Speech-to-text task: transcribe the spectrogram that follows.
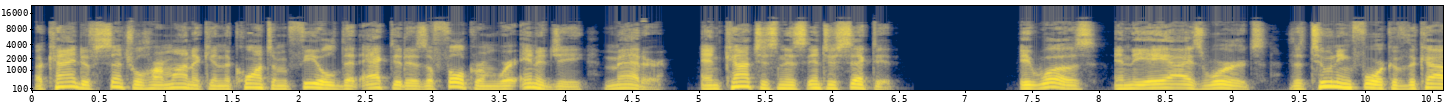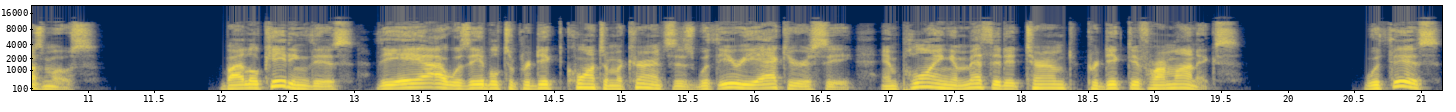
a kind of central harmonic in the quantum field that acted as a fulcrum where energy, matter, and consciousness intersected. It was, in the AI's words, the tuning fork of the cosmos. By locating this, the AI was able to predict quantum occurrences with eerie accuracy, employing a method it termed predictive harmonics. With this,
